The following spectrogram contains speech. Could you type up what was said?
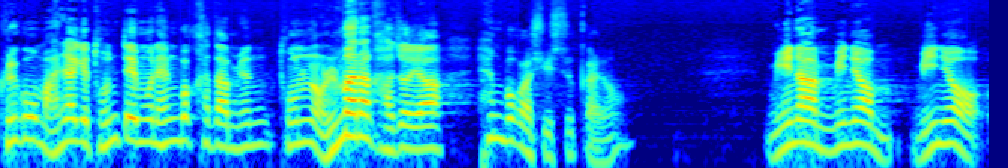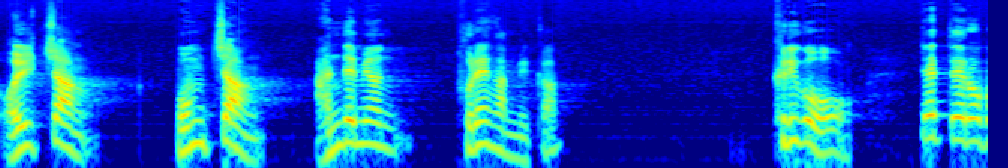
그리고 만약에 돈 때문에 행복하다면 돈을 얼마나 가져야 행복할 수 있을까요? 미남, 미녀, 미녀, 얼짱, 몸짱 안 되면 불행합니까? 그리고 때때로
